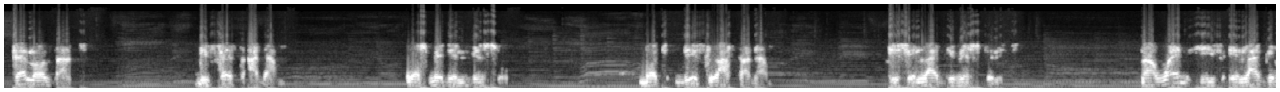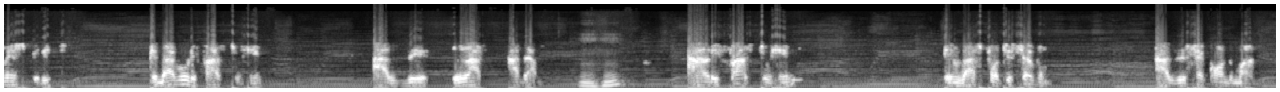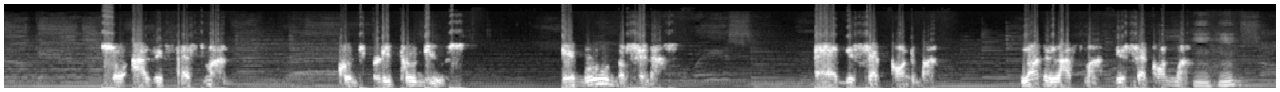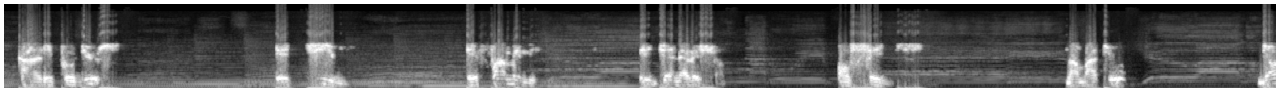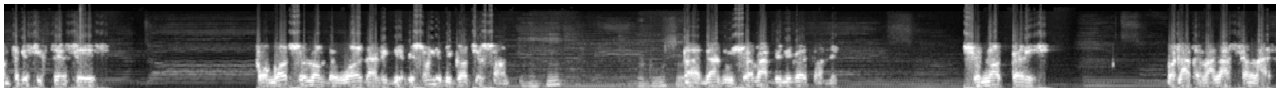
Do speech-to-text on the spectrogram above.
tell us that the first Adam was made a living soul. But this last Adam is a life giving spirit. Now, when he is a life giving spirit, the Bible refers to him as the last Adam Mm-hmm. and refers to him in verse 47 as the second man. So, as the first man could reproduce a brood of sinners, and the second man, not the last man, the second man Mm-hmm. can reproduce a team, a family, a generation of saints. Number two, John 3.16 says, For God so loved the world that he gave his only begotten son, Mm-hmm. But what's up? that, that whosoever believeth on him should not perish, but have everlasting life.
